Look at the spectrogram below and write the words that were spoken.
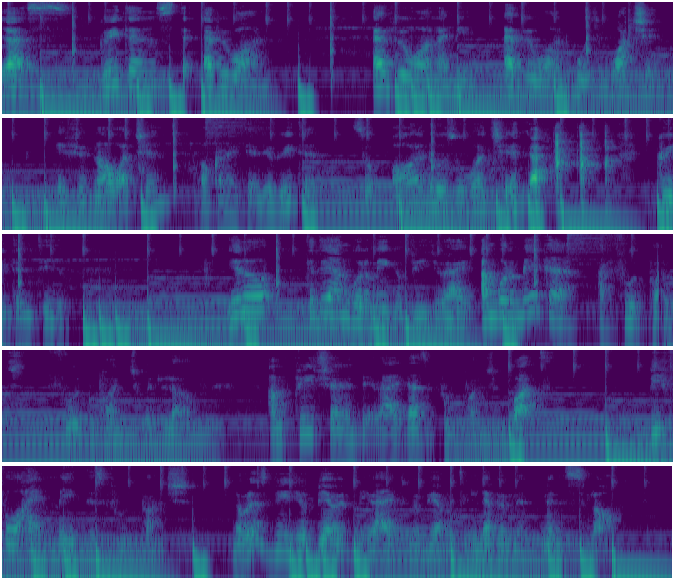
Yes, greetings to everyone. Everyone, I mean everyone who is watching. If you're not watching, how can I tell you greeting? So, all those who watching, greeting to you. You know, today I'm going to make a video, right? I'm going to make a, a fruit punch. food punch with love. I'm featuring it there, right? That's a food punch. But before I make this food punch, now this video, bear with me, right? Will be about 11 minutes long,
